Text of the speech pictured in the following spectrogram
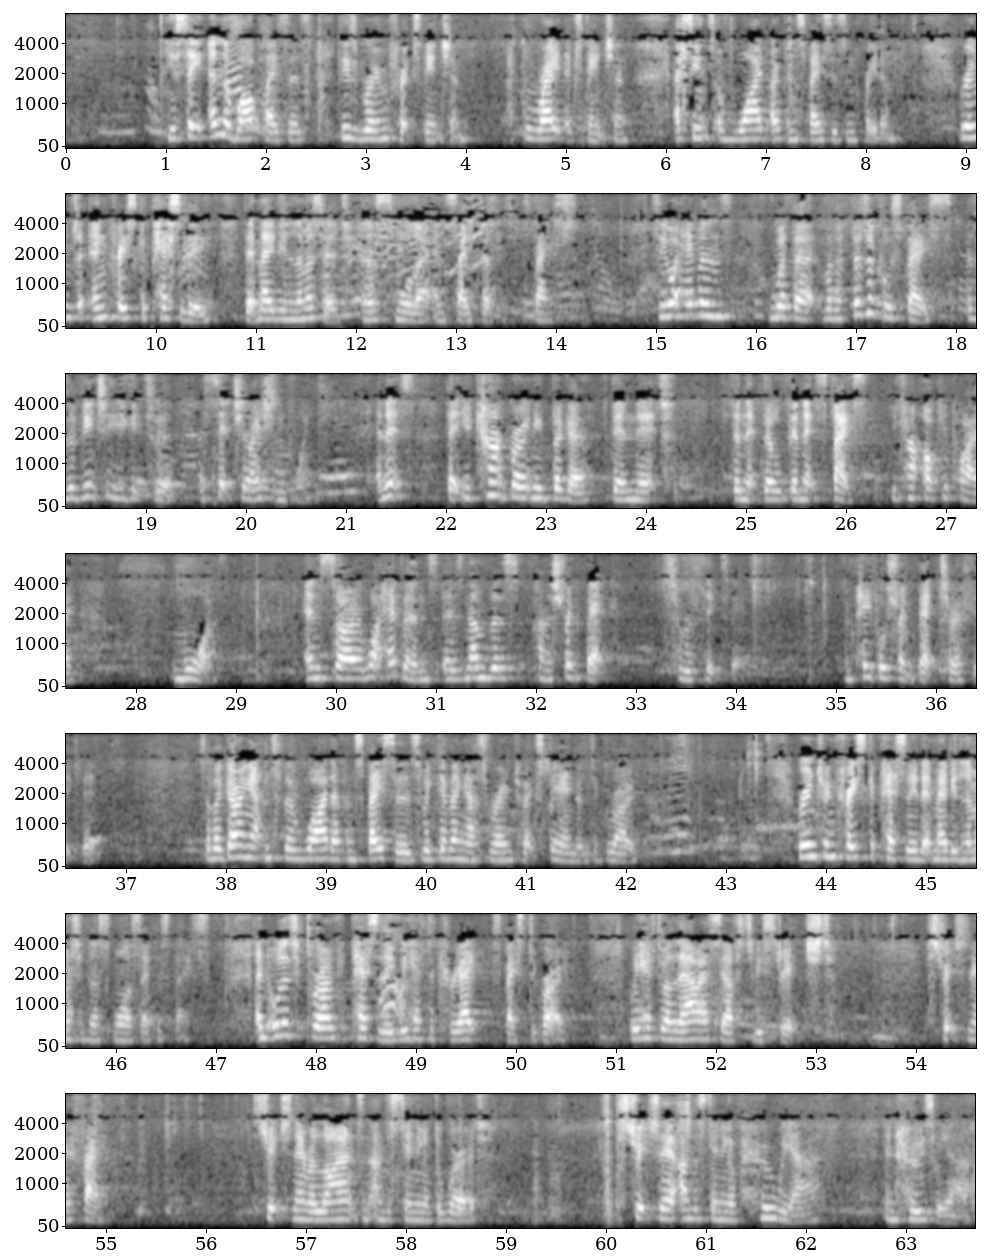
You see, in the wild places, there's room for expansion, great expansion, a sense of wide open spaces and freedom, room to increase capacity that may be limited in a smaller and safer space. See, what happens with a, with a physical space is eventually you get to a, saturation point, and that's that you can't grow any bigger than that, than that build, than that space. You can't occupy more. And so what happens is numbers kind of shrink back to reflect that. And people shrink back to reflect that. So by going out into the wide open spaces, we're giving us room to expand and to grow. Room to increase capacity that may be limited in a smaller, safer space. In order to grow in capacity, we have to create space to grow. We have to allow ourselves to be stretched. Stretched in our faith. Stretched in our reliance and understanding of the Word stretch our understanding of who we are and whose we are.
